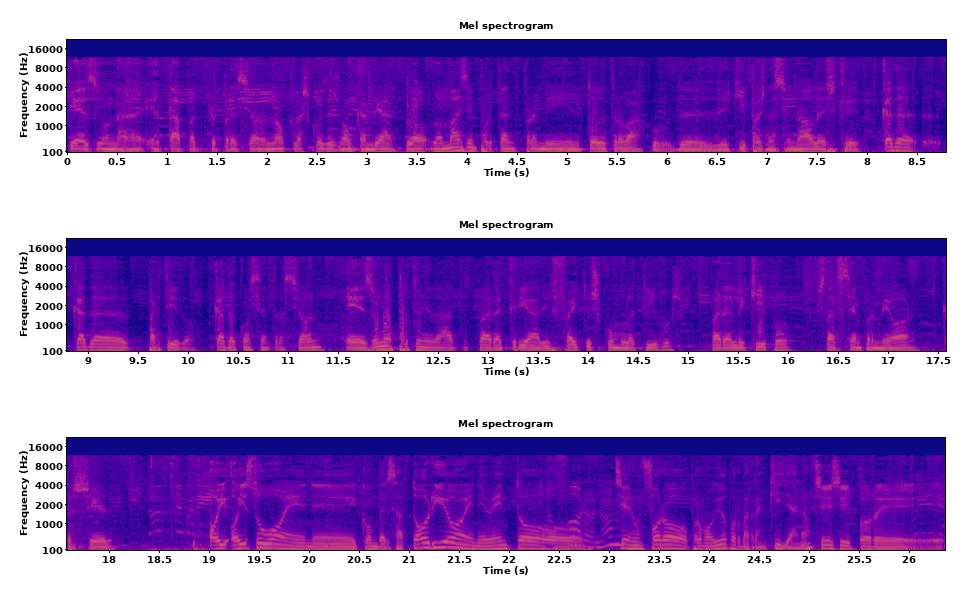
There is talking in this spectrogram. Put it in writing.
que es una etapa de preparación o no que las cosas van a cambiar. Lo, lo más importante para mí en todo el trabajo de, de equipas nacionales es que cada, cada partido, cada concentración es una oportunidad para crear efeitos cumulativos para el equipo estar siempre mejor, crecer Hoy, hoy estuvo en eh, conversatorio, en evento. foro, ¿no? Sí, en un foro promovido por Barranquilla, ¿no? Sí, sí, por eh,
